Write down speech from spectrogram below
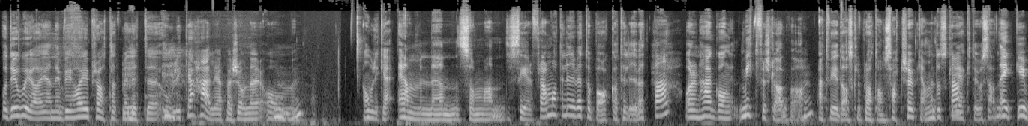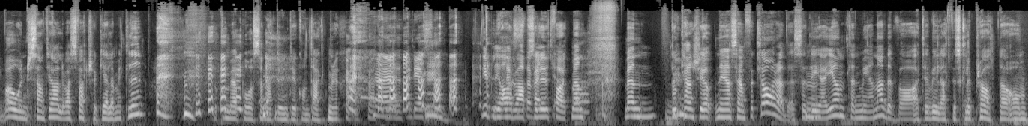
Och du och jag Jenny, vi har ju pratat med lite olika härliga personer om olika ämnen som man ser framåt i livet och bakåt i livet. Ja. Och den här gången, mitt förslag var att vi idag skulle prata om svartsjuka men då skrek du och sa nej gud vad ointressant, jag har aldrig varit svartsjuk i hela mitt liv. då kom jag på sen att du inte är i kontakt med dig själv. För att, eh, Det har du absolut varit. Men, men då kanske jag, när jag sen förklarade, så det jag egentligen menade var att jag ville att vi skulle prata om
